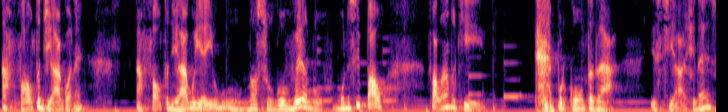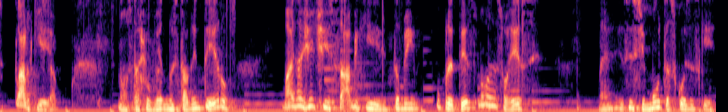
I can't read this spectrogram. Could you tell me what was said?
A falta de água, né? A falta de água e aí o nosso governo municipal falando que é por conta da estiagem, né? Claro que não está chovendo no estado inteiro, mas a gente sabe que também o pretexto não é só esse, né? Existem muitas coisas que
